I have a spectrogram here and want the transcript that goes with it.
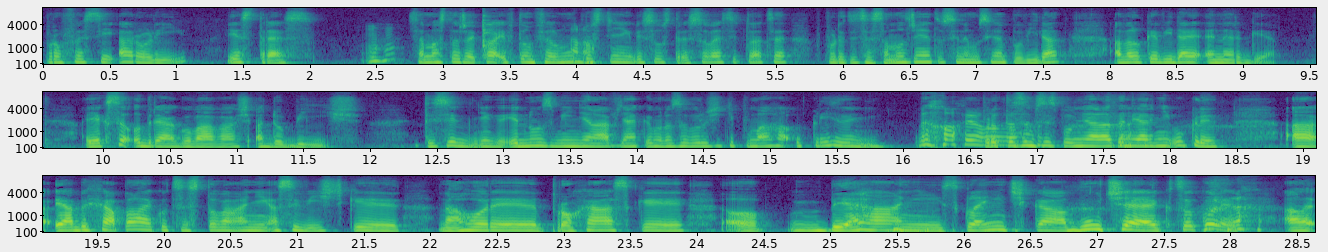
profesí a rolí je stres. Mm-hmm. Sama jsi to řekla i v tom filmu, ano. prostě někdy jsou stresové situace, v politice samozřejmě, to si nemusíme povídat, a velké výdaje energie. A jak se odreagováváš a dobíš? Ty jsi jednou zmínila v nějakém rozhovoru, že ti pomáhá uklízení. No, jo, Proto jo. jsem si vzpomněla ten jarní úklid. A já bych chápala jako cestování, asi výšky nahory, procházky, běhání, sklenička, bůček, cokoliv. Ale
